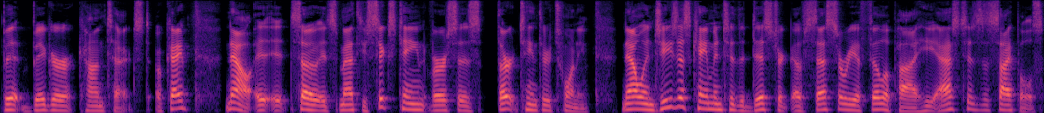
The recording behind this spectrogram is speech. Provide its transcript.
bit bigger context okay? Now it, it, so it's matthew 16 verses 13 through 20 now when jesus came into the district of caesarea philippi he asked his disciples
